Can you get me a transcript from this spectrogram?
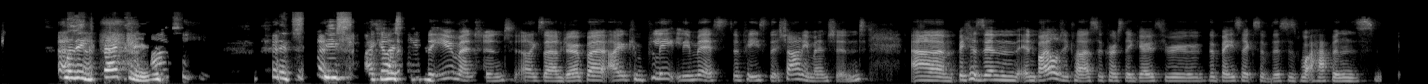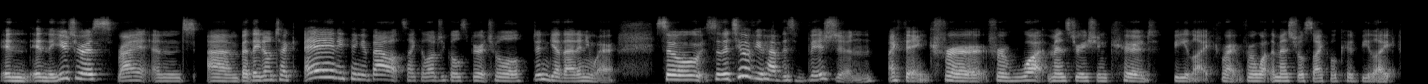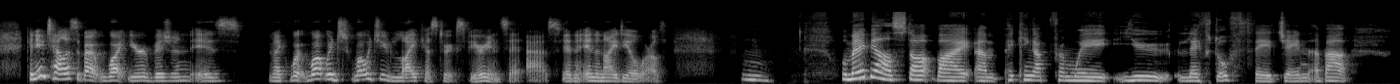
exactly. it's piece I got the piece that you mentioned, Alexandra, but I completely missed the piece that Sjanie mentioned. Um, because in in biology class, of course, they go through the basics of this is what happens in in the uterus, right? And um, but they don't talk anything about psychological, spiritual. Didn't get that anywhere. So so the two of you have this vision, I think, for for what menstruation could be like, right? For what the menstrual cycle could be like. Can you tell us about what your vision is like what, what would what would you like us to experience it as in, in an ideal world mm. Well maybe i'll start by um, picking up from where you left off there jen about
